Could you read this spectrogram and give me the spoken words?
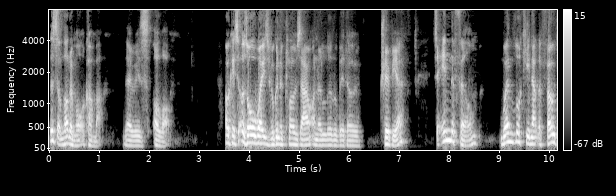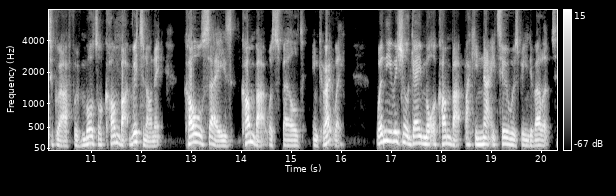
There's a lot of Mortal Kombat there is a lot. Okay, so as always, we're going to close out on a little bit of trivia. So, in the film, when looking at the photograph with Mortal Kombat written on it, Cole says combat was spelled incorrectly. When the original game Mortal Kombat back in 92 was being developed,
